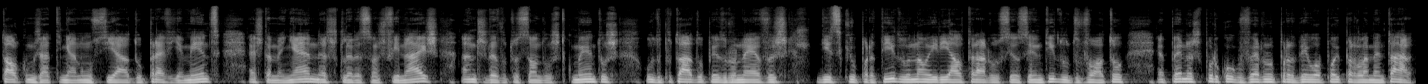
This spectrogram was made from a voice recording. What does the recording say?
tal como já tinha anunciado previamente esta manhã nas declarações finais, antes da votação dos documentos. O deputado Pedro Neves disse que o partido não iria alterar o seu sentido de voto apenas porque o governo perdeu apoio parlamentar,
